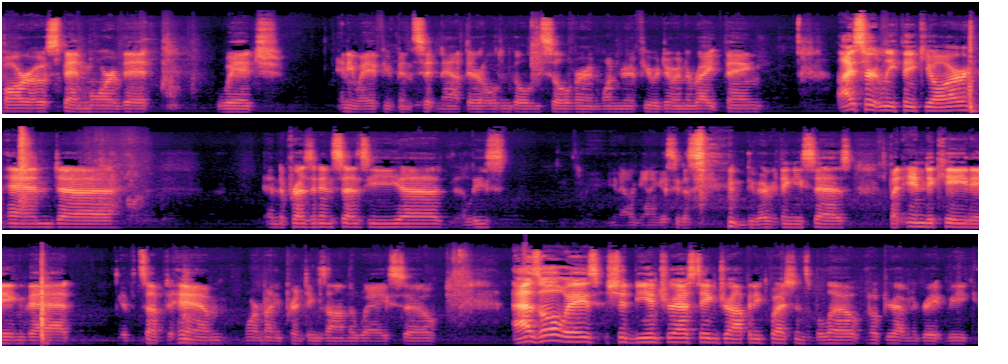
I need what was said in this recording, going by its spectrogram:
borrow, spend more of it, which anyway, if you've been sitting out there holding gold and silver and wondering if you were doing the right thing, I certainly think you are. And uh, and the president says he uh, at least, you know, again, I guess he doesn't do everything he says, but indicating that if it's up to him, more money printing's on the way. So. As always, should be interesting. Drop any questions below. Hope you're having a great week,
